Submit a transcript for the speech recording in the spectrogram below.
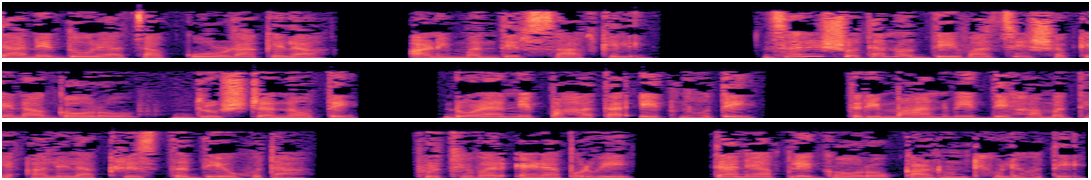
त्याने दोऱ्याचा कोरडा केला आणि मंदिर साफ केले. जरी श्रोत्यानो देवाचे शकेना गौरव दृष्ट नव्हते डोळ्यांनी पाहता येत नव्हते तरी मानवी देहामध्ये आलेला ख्रिस्त देव होता. पृथ्वीवर येण्यापूर्वी त्याने आपले गौरव काढून ठेवले होते.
